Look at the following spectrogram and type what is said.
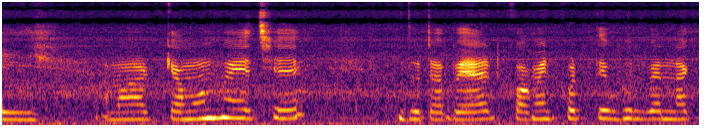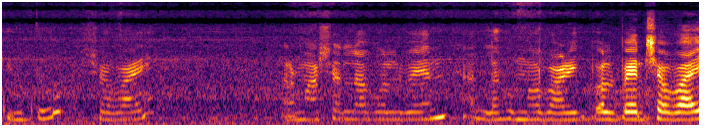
এই, আমার কেমন হয়েছে? দুটা ব্যাড কমেন্ট করতে ভুলবেন না কিন্তু সবাই। আর মার্শাল্লাহ বলবেন আল্লাহুম্মা বারিক বলবেন সবাই।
